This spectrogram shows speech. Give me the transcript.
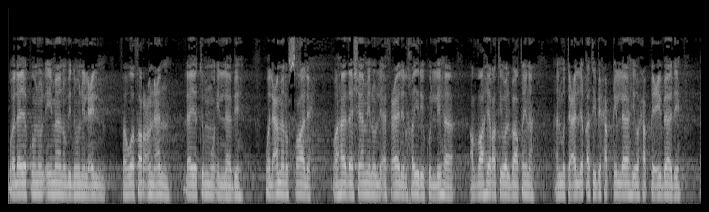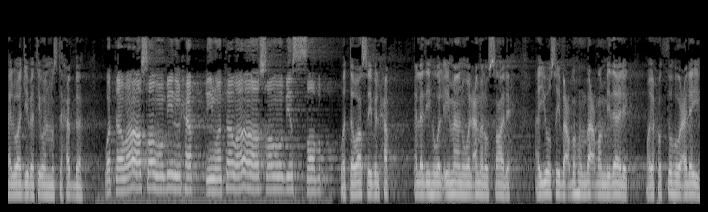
ولا يكون الإيمان بدون العلم فهو فرع عنه لا يتم إلا به والعمل الصالح وهذا شامل لأفعال الخير كلها الظاهرة والباطنة المتعلقة بحق الله وحق عباده الواجبة والمستحبة. وتواصوا بالحق وتواصوا بالصبر. والتواصي بالحق الذي هو الإيمان والعمل الصالح أن يوصي بعضهم بعضا بذلك ويحثه عليه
